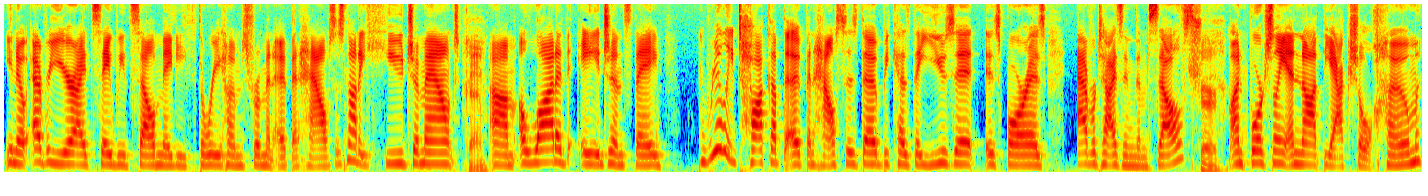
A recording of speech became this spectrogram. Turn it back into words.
You know, every year I'd say we'd sell maybe three homes from an open house. It's not a huge amount. Okay. Um, a lot of agents, they really talk up the open houses though because they use it as far as advertising themselves Sure. unfortunately and not the actual home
